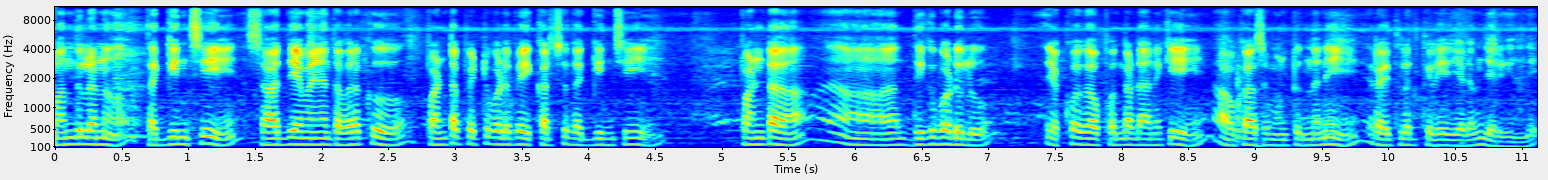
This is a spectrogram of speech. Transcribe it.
మందులను తగ్గించి సాధ్యమైనంత వరకు పంట పెట్టుబడిపై ఖర్చు తగ్గించి పంట దిగుబడులు ఎక్కువగా పొందడానికి అవకాశం ఉంటుందని రైతులకు తెలియజేయడం జరిగింది.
